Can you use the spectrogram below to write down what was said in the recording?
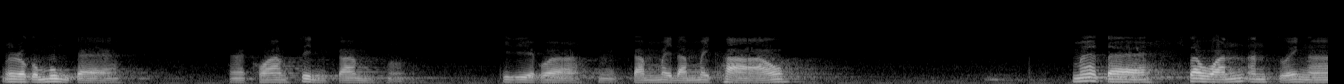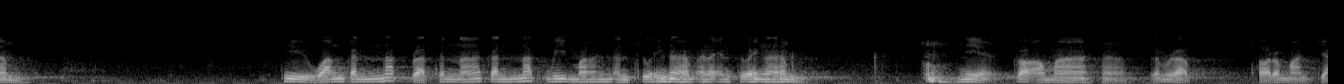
แล้วเราก็มุ่งแต่ความสิ้นกรรม ที่เรียกว่ากรรมไม่ดำไม่ขาว แม้แต่สวรรค์อันสวยงาม ที่หวังกันนักปรารถนากันนักวิมานอันสวยงาม อะไรอันสวยงาม เนี่ยก็เอามาสำหรับทรมานใจ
